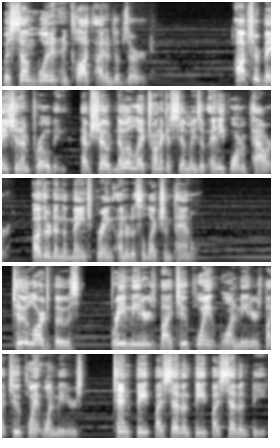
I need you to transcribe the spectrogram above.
with some wooden and cloth items observed. Observation and probing have showed no electronic assemblies of any form of power other than the mainspring under the selection panel. Two large booths, 3 meters by 2.1 meters by 2.1 meters, 10 feet by 7 feet by 7 feet,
